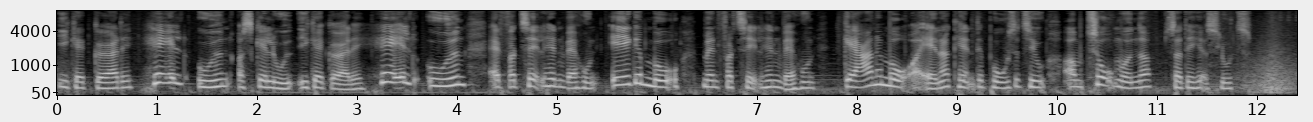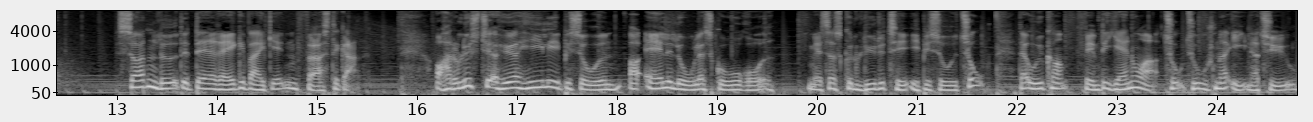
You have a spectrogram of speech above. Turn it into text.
I kan gøre det helt uden at skælde ud. I kan gøre det helt uden at fortælle hende, hvad hun ikke må, men fortælle hende, hvad hun gerne må og anerkende det positivt. Om to måneder, så er det her slut. Sådan lød det, da Rikke var igennem første gang. Og har du lyst til at høre hele episoden og alle Lolas gode råd, men så skal du lytte til episode 2, der udkom 5. januar 2021.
